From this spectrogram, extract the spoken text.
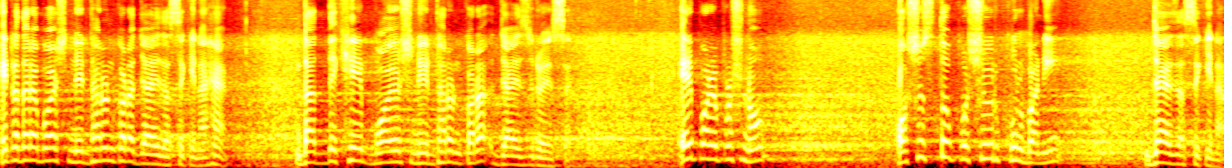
এটা দ্বারা বয়স নির্ধারণ করা জায়েজ আছে কিনা? হ্যাঁ। দাঁত দেখে বয়স নির্ধারণ করা জায়েজ রয়েছে। এরপরে প্রশ্ন, অসুস্থ পশুর কুরবানি জায়েজ আছে কিনা?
